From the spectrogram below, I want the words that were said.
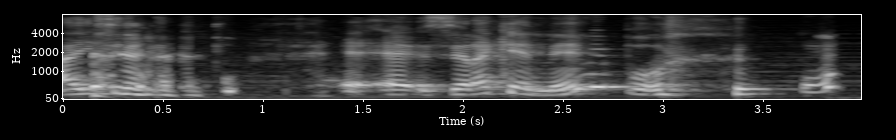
Aí você. é- é- será que é meme, pô?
